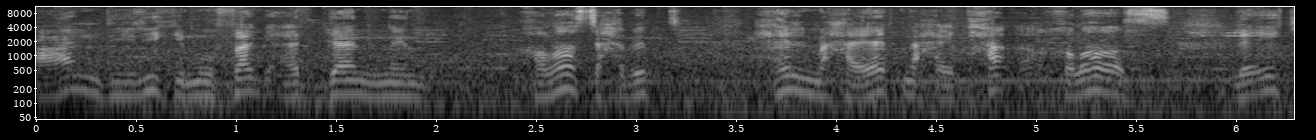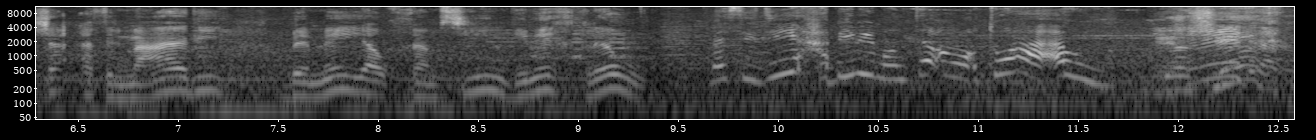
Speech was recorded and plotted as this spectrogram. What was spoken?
عندي ليكي مفاجأة تجنن. خلاص يا حبيبتي حلم حياتنا هيتحقق خلاص. لقيت شقة في المعادي ب ب 150 جنيه خلو. بس دي يا حبيبي منطقة مقطوعة قوي. يا شيخ!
